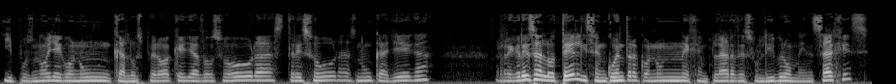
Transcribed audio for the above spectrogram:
y pues no llegó nunca, lo esperó aquella dos horas, tres horas, nunca llega Regresa al hotel y se encuentra con un ejemplar de su libro Mensajes,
